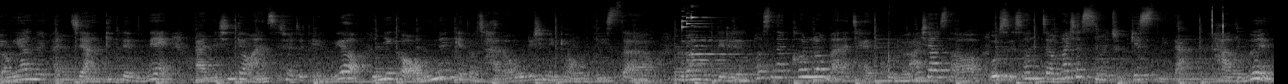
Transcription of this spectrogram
영향을 받지 않기 때문에 많은 신경 안 쓰셔도 되고요. 무늬가 없는 게 더 잘 어울리시는 경우도 있어요. 그런 분들은 퍼스널 컬러만 잘 고려하셔서 옷을 선정하셨으면 좋겠습니다. 다음은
